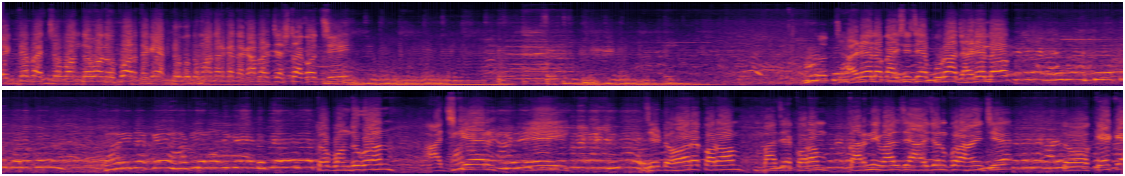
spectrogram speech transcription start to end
দেখতে পাচ্ছ বন্ধুগণ উপর থেকে একটুকু তোমাদেরকে দেখাবার চেষ্টা করছি। ঝাড়ে লোক আইসিছে পুরা ঝাড়ে লোক। তো বন্ধুগণ আজকের এই যে ডহরে করম বা যে করম কার্নিভাল যে আয়োজন করা হয়েছে, তো কে কে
